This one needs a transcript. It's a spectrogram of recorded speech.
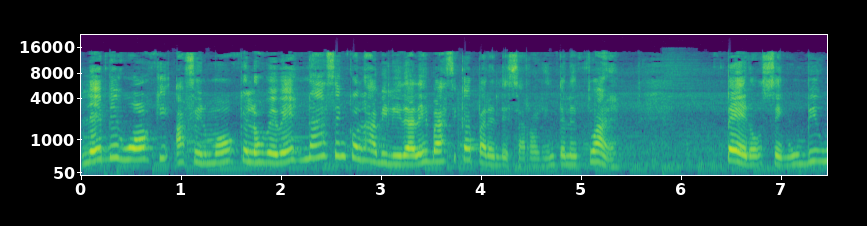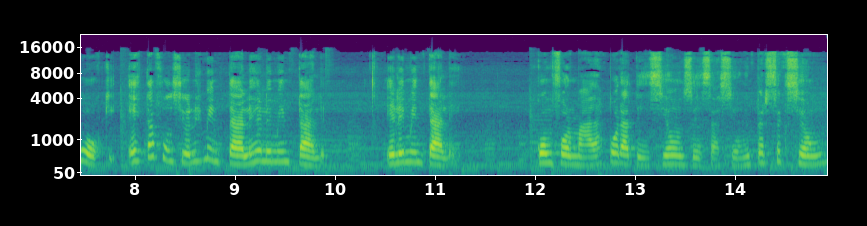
Lev Vygotsky afirmó que los bebés nacen con las habilidades básicas para el desarrollo intelectual. Pero, según Vygotsky, estas funciones mentales elementales, conformadas por atención, sensación y percepción,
